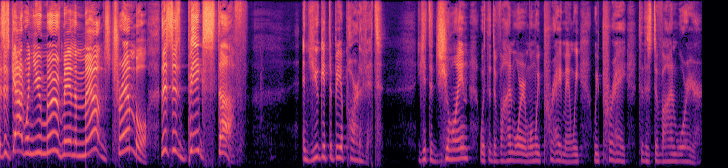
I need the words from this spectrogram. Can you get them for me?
It says, God, when you move, man, the mountains tremble. This is big stuff. And you get to be a part of it. You get to join with the divine warrior. And when we pray, man, we, we pray to this divine warrior.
